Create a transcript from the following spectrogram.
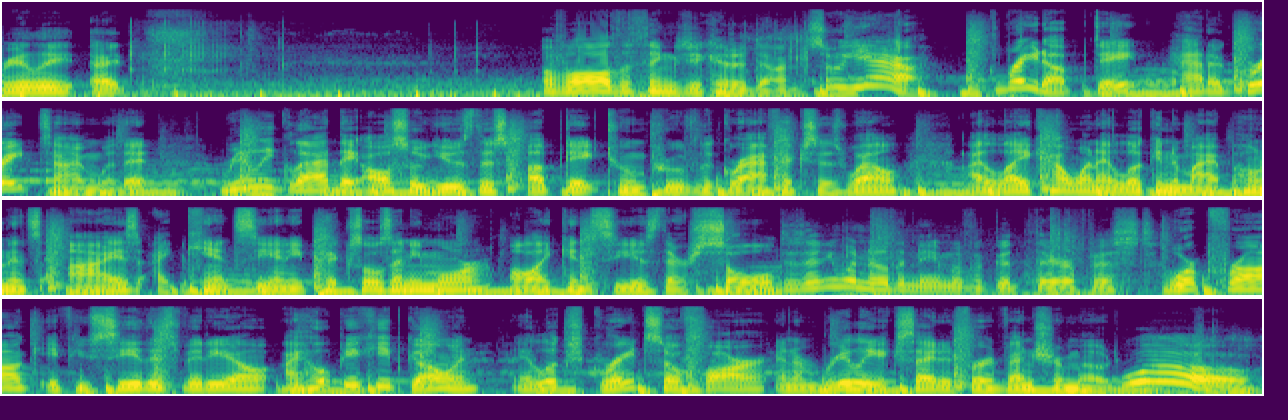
Really? I. Of all the things you could have done. So yeah, great update. Had a great time with it. Really glad they also used this update to improve the graphics as well. I like how when I look into my opponent's eyes, I can't see any pixels anymore. All I can see is their soul. Does anyone know the name of a good therapist? Warpfrog, if you see this video, I hope you keep going. It looks great so far, and I'm really excited for adventure mode. Whoa!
